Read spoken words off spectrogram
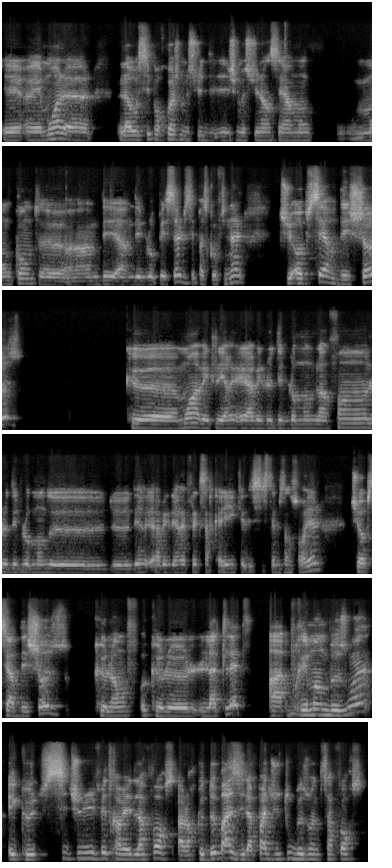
Et, moi, là aussi, pourquoi je me suis, je me suis lancé à mon, mon compte, euh, à me développer seul, c'est parce qu'au final, tu observes des choses que euh, moi, avec, les, avec le développement de l'enfant, le développement de, avec les réflexes archaïques et les systèmes sensoriels, tu observes des choses que l'athlète a vraiment besoin et que si tu lui fais travailler de la force, alors que de base, il n'a pas du tout besoin de sa force,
